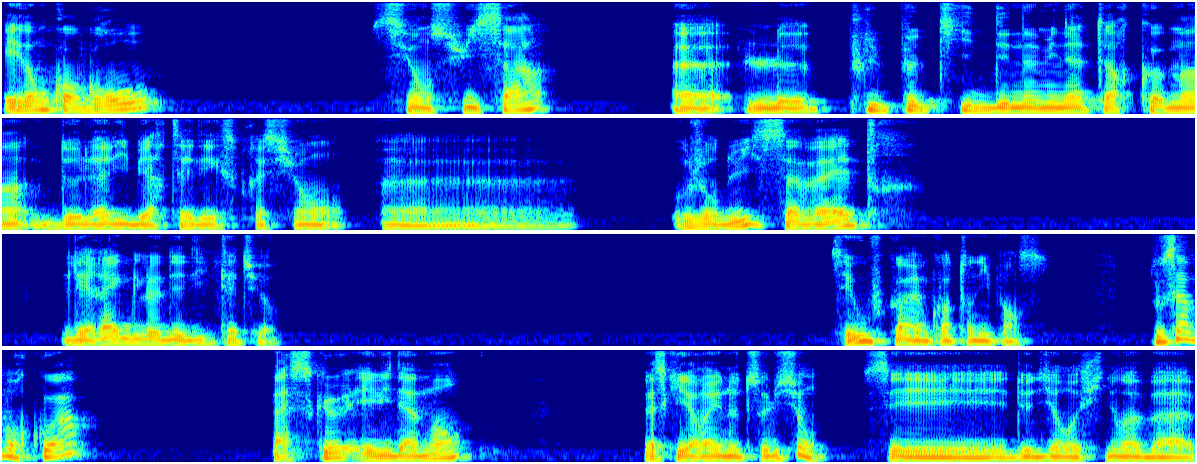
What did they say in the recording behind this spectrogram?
Et donc, en gros, si on suit ça, euh, le plus petit dénominateur commun de la liberté d'expression euh, aujourd'hui, ça va être les règles des dictatures. C'est ouf quand même quand on y pense. Tout ça pourquoi? Parce que, évidemment, parce qu'il y aurait une autre solution. C'est de dire aux Chinois, bah,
